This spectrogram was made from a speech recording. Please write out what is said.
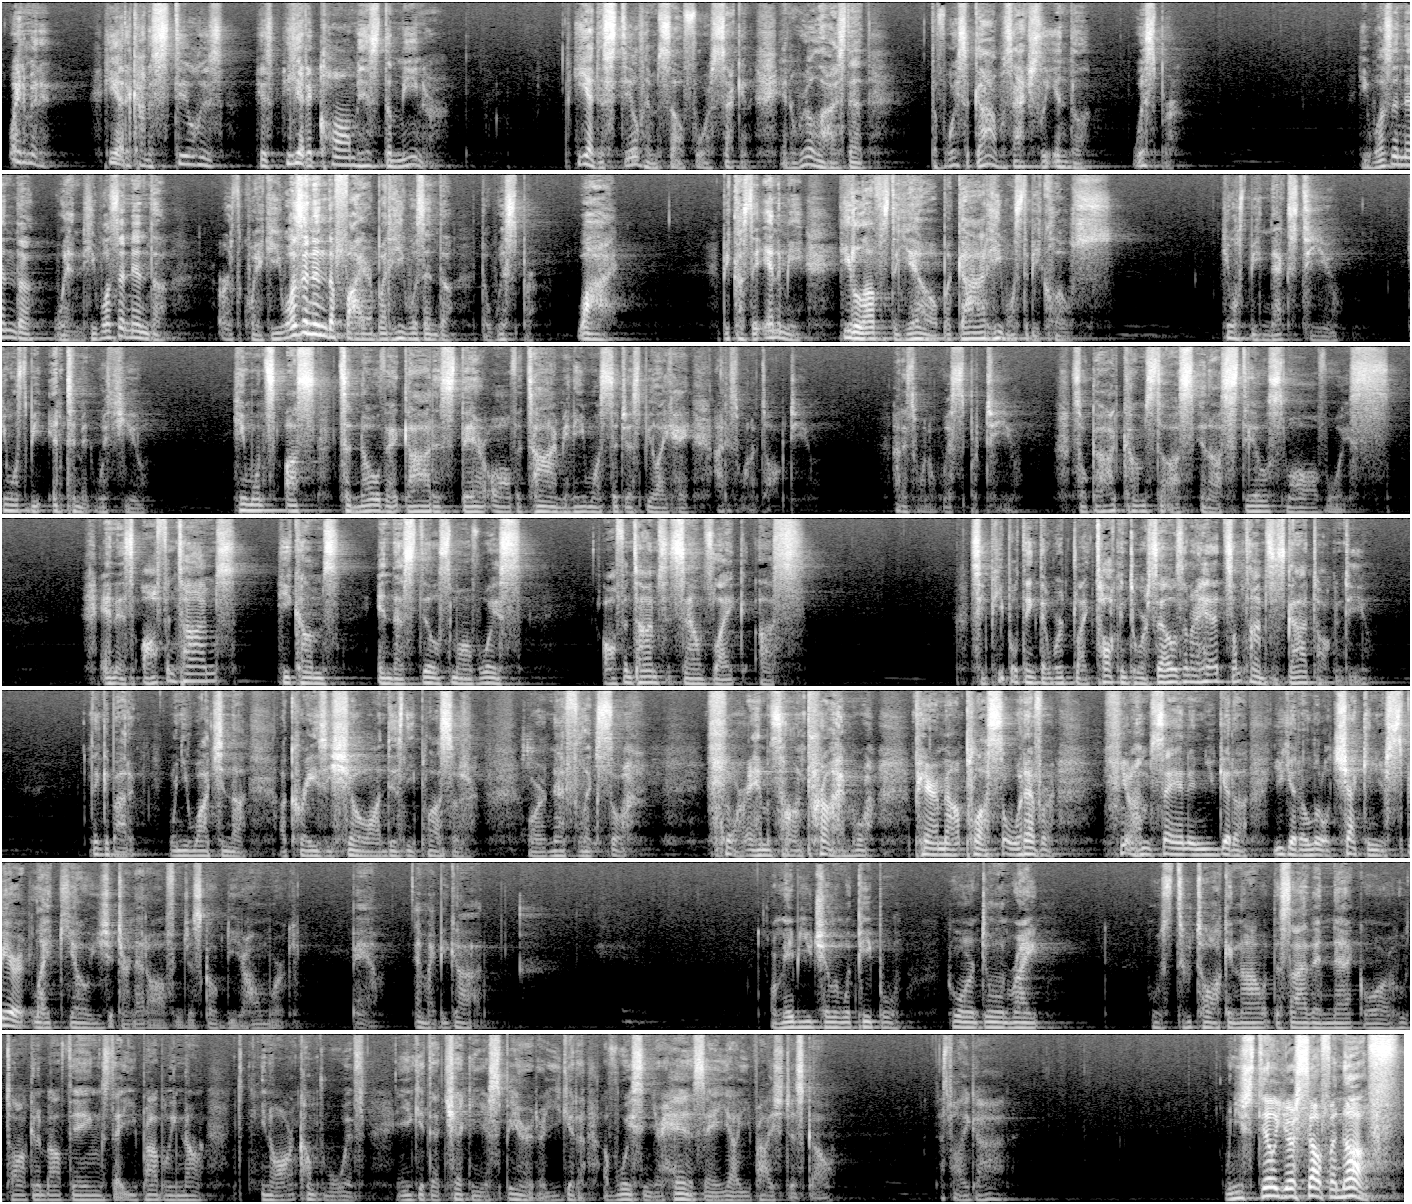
Wait a minute. He had to kind of still his, his he had to calm his demeanor. He had to still himself for a second and realize that the voice of God was actually in the whisper. He wasn't in the wind, he wasn't in the earthquake, he wasn't in the fire, but he was in the, the whisper. Why? Because the enemy, he loves to yell, but God, he wants to be close. He wants to be next to you. He wants to be intimate with you. He wants us to know that God is there all the time, and He wants to just be like, hey, I just want to talk to you. I just want to whisper to you. So God comes to us in a still small voice. And as oftentimes He comes in that still small voice, oftentimes it sounds like us. See, people think that we're like talking to ourselves in our head. Sometimes it's God talking to you. Think about it when you're watching a, a crazy show on Disney Plus or, or Netflix or, or Amazon Prime or Paramount Plus or whatever. You know what I'm saying? And you get a you get a little check in your spirit, like, yo, you should turn that off and just go do your homework. Bam. That might be God. Or maybe you chilling with people who aren't doing right, who's who talking out the side of their neck, or who talking about things that you probably know you know, aren't comfortable with, and you get that check in your spirit, or you get a, a voice in your head saying, yo, you probably should just go. That's probably God. When you still yourself enough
